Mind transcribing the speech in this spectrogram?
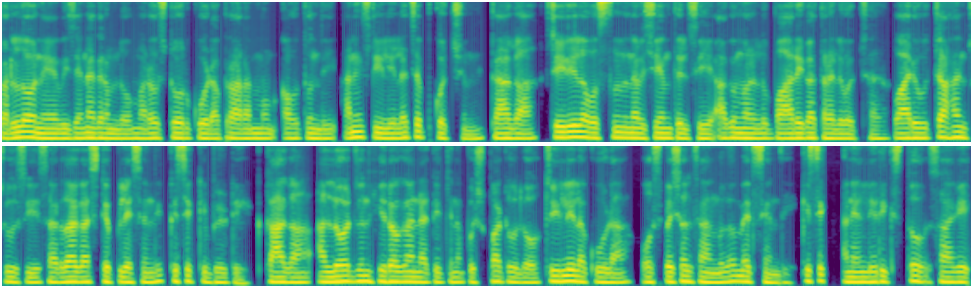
త్వరలోనే విజయనగరంలో మరో స్టోర్ కూడా ప్రారంభం అవుతుంది అని శ్రీలీల చెప్పుకొచ్చింది. కాగా శ్రీలీల వస్తుందన్న విషయం తెలిసి అభిమానులు భారీగా తరలివచ్చారు. వారి ఉత్సాహం చూసి సరదాగా స్టెప్లేసింది కిసిక్కి బ్యూటీ. కాగా అల్లు అర్జున్ హీరోగా నటించిన పుష్ప టూలో శ్రీలీల కూడా ఓ స్పెషల్ సాంగ్లో మెరిసింది. కిసిక్ అనే లిరిక్స్తో సాగే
